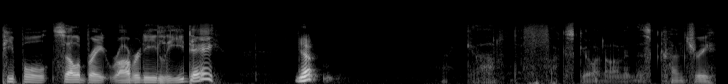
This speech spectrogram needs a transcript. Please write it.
people celebrate Robert E. Lee Day. Yep. My God, what the fuck's going on in this country?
